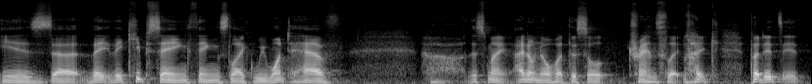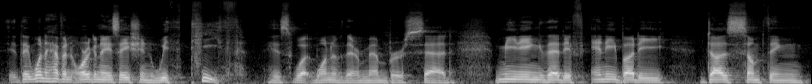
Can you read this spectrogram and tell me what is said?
is uh, they, they keep saying things like we want to have uh, this might I don't know what this will translate like, but it, it, they want to have an organization with teeth is what one of their members said, meaning that if anybody does something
